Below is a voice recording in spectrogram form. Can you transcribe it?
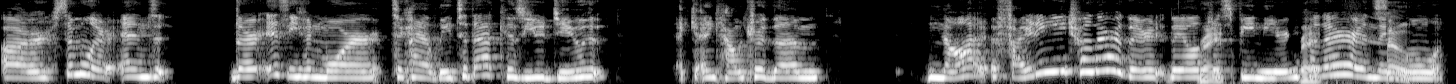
are similar, and there is even more to kind of lead to that because you do encounter them not fighting each other. They're they'll Right. just be near each Right. other, and they So- won't.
